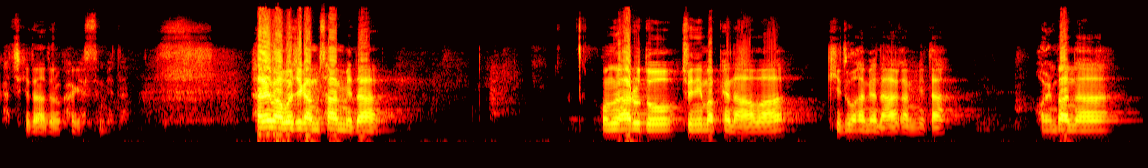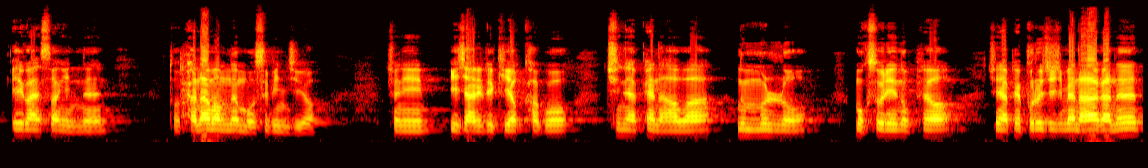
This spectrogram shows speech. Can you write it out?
같이 기도하도록 하겠습니다. 하나님 아버지 감사합니다. 오늘 하루도 주님 앞에 나와 기도하며 나아갑니다. 얼마나 일관성 있는 또 변함없는 모습인지요. 주님, 이 자리를 기억하고 주님 앞에 나와 눈물로 목소리 높여 주님 앞에 부르짖으며 나아가는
